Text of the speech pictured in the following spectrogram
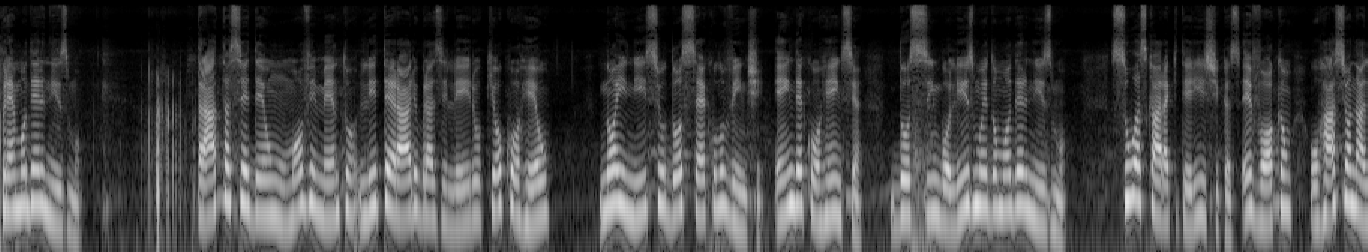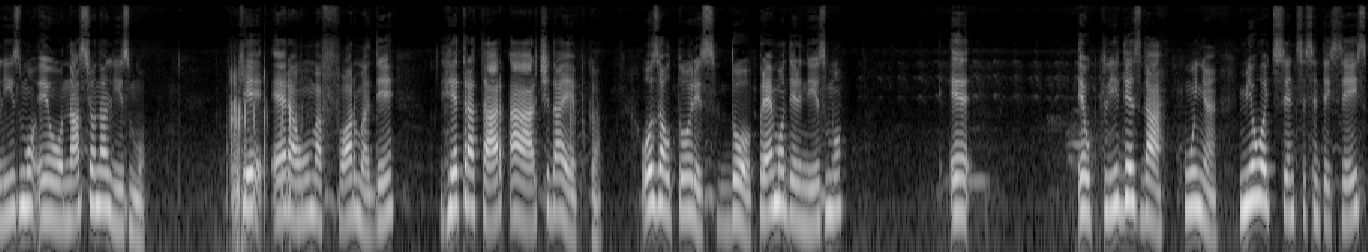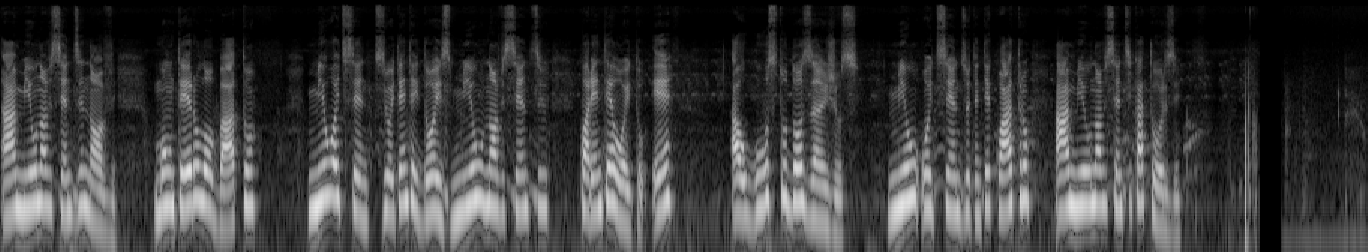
Pré-modernismo. Trata-se de um movimento literário brasileiro que ocorreu no início do século XX, em decorrência do simbolismo e do modernismo. Suas características evocam o racionalismo e o nacionalismo, que era uma forma de retratar a arte da época. Os autores do pré-modernismo Euclides da Cunha, 1866 a 1909, Monteiro Lobato, 1882-1948 e Augusto dos Anjos, 1884 a 1914.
